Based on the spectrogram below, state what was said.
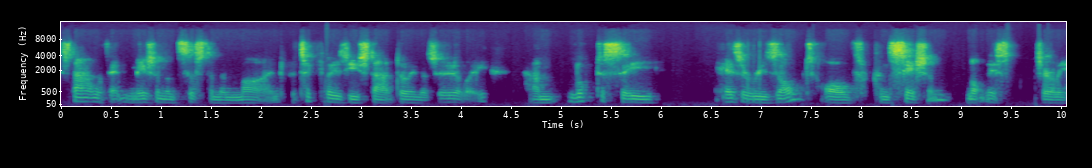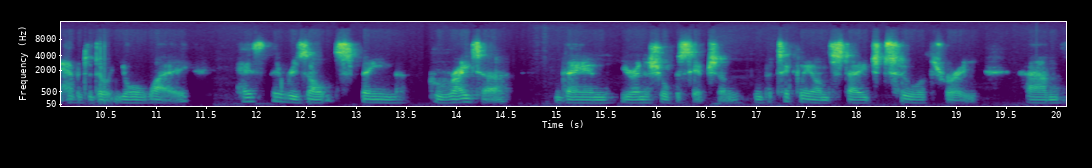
start with that measurement system in mind, particularly as you start doing this early. Um, look to see, as a result of concession, not necessarily having to do it your way, has the results been greater than your initial perception, and particularly on stage two or three. Um,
